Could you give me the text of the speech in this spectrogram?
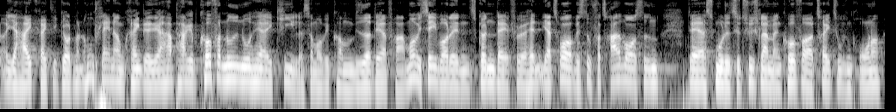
og jeg har ikke rigtig gjort mig nogen planer omkring det. Jeg har pakket kufferten ud nu her i Kiel, og så må vi komme videre derfra. Må vi se, hvor det en skøn dag fører hen. Jeg tror, hvis du for 30 år siden, da jeg smuttede til Tyskland med en kuffert og 3.000 kroner,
